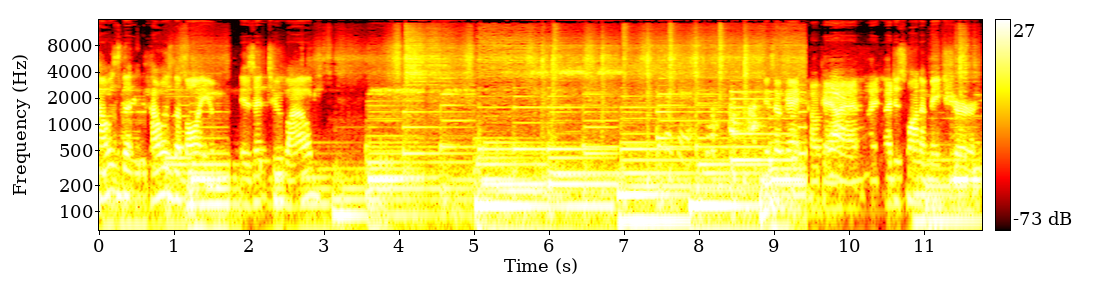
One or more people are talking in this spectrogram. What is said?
How is the how is the volume? Is it too loud? It's okay. Okay, Yeah. I, I I just want to make sure.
